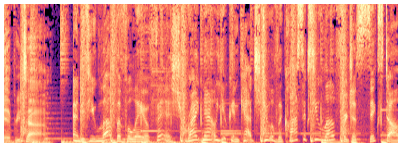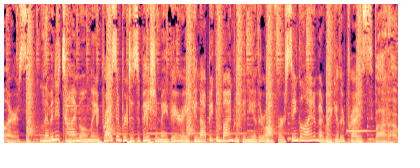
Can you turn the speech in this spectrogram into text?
Every time. And if you love the filet of fish, right now you can catch two of the classics you love for just $6. Limited time only. Price and participation may vary. Cannot be combined with any other offer. Single item at regular price. Ba da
